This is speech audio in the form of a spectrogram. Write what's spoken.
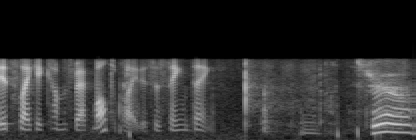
it's like it comes back multiplied. It's the same thing. It's true.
